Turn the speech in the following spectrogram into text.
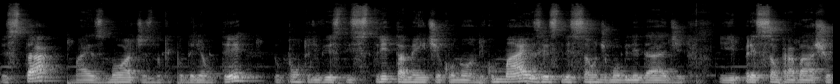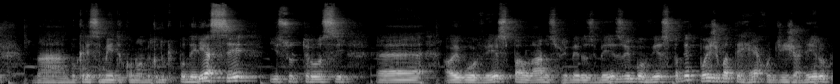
estar, mais mortes do que poderiam ter, do ponto de vista estritamente econômico, mais restrição de mobilidade e pressão para baixo na, no crescimento econômico do que poderia ser. Isso trouxe é, ao Ibovespa, lá nos primeiros meses, o Ibovespa, depois de bater recorde em janeiro,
